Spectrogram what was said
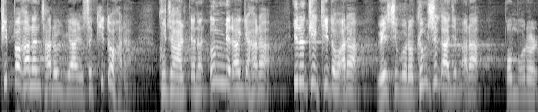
핍박하는 자를 위하여서 기도하라. 구제할 때는 은밀하게 하라. 이렇게 기도하라. 외식으로 금식하지 마라. 보물을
